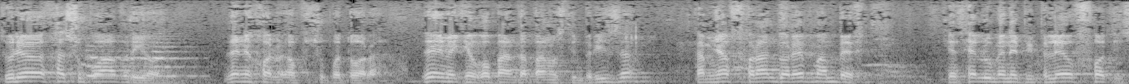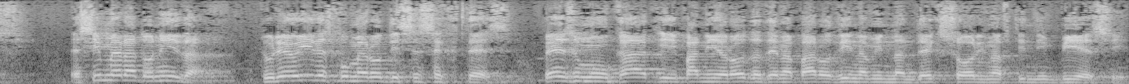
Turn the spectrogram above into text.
Του λέω: Θα σου πω αύριο. Δεν έχω να σου πω τώρα. Δεν είμαι κι εγώ πάντα πάνω στην πρίζα. Καμιά φορά το ρεύμα πέφτει. Και θέλουμε επιπλέον φώτιση. Ε, σήμερα τον είδα. Του λέω: Είδες που με ρώτησες εχθές. Πες μου κάτι πανιερότατε να πάρω δύναμη να αντέξω όλη αυτή την πίεση.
